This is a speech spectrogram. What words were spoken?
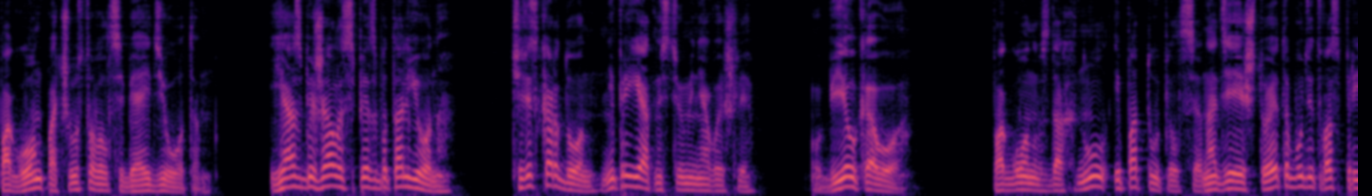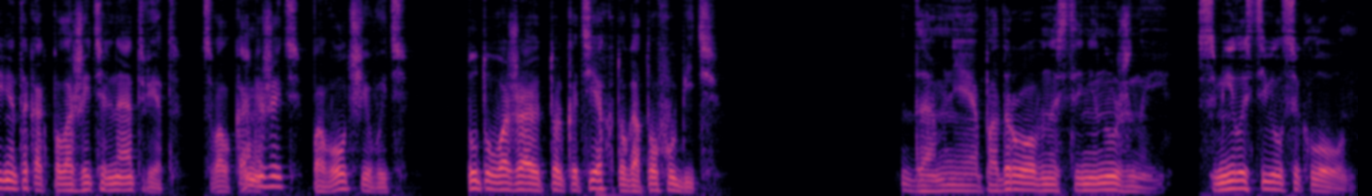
Погон почувствовал себя идиотом. «Я сбежал из спецбатальона. Через кордон. Неприятности у меня вышли». «Убил кого?» Погон вздохнул и потупился, надеясь, что это будет воспринято как положительный ответ. С волками жить, по волчьи выть. Тут уважают только тех, кто готов убить. «Да мне подробности не нужны», — смилостивился клоун.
